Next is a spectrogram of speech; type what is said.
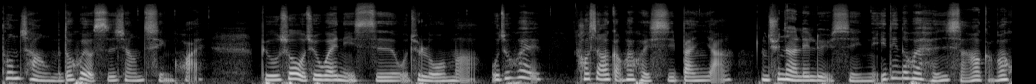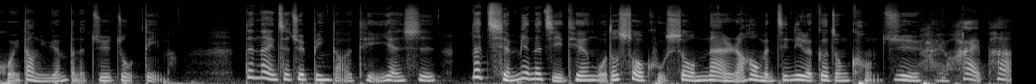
通常我们都会有思乡情怀。比如说，我去威尼斯，我去罗马，我就会好想要赶快回西班牙。你去哪里旅行，你一定都会很想要赶快回到你原本的居住地嘛。但那一次去冰岛的体验是，那前面那几天我都受苦受难，然后我们经历了各种恐惧，还有害怕，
